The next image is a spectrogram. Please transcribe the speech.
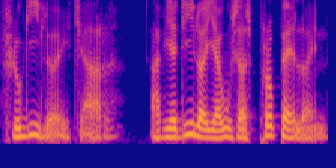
flugiloi, char aviadiloi ja usas propeloin,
